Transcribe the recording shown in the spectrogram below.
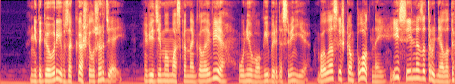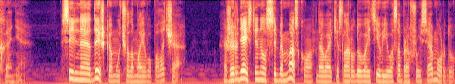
Не договорив, закашлял жердяй. Видимо, маска на голове, у него гибрида свиньи, была слишком плотной и сильно затрудняла дыхание. Сильная дышка мучила моего палача. Жердяй стянул с себя маску, давая кислороду войти в его собравшуюся морду.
